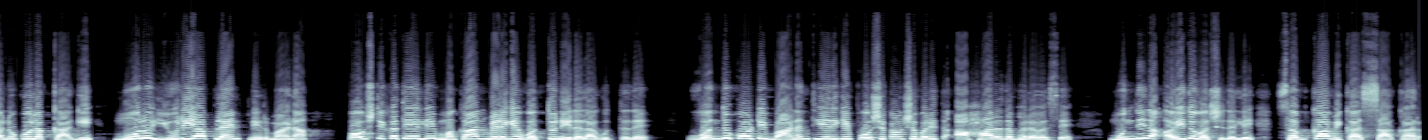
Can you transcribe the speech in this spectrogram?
ಅನುಕೂಲಕ್ಕಾಗಿ ಮೂರು ಯೂರಿಯಾ ಪ್ಲಾಂಟ್ ನಿರ್ಮಾಣ, ಪೌಷ್ಟಿಕತೆಯಲ್ಲಿ ಮಕಾನ್ ಬೆಳೆಗೆ ಒತ್ತು ನೀಡಲಾಗುತ್ತದೆ, ಒಂದು ಕೋಟಿ ಬಾಣಂತಿಯರಿಗೆ ಪೋಷಕಾಂಶಭರಿತ ಆಹಾರದ ಭರವಸೆ ಮುಂದಿನ ಐದು ವರ್ಷದಲ್ಲಿ ಸಬ್ಕಾ ವಿಕಾಸ್ ಸಾಕಾರ.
